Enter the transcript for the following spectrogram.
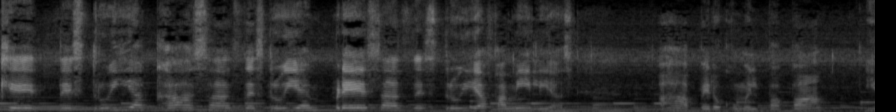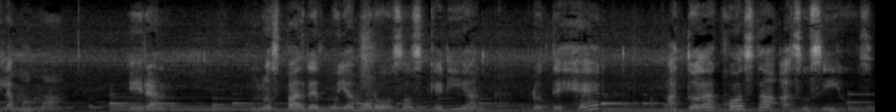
que destruía casas, destruía empresas, destruía familias. Ah, pero como el papá y la mamá eran unos padres muy amorosos, querían proteger a toda costa a sus hijos.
